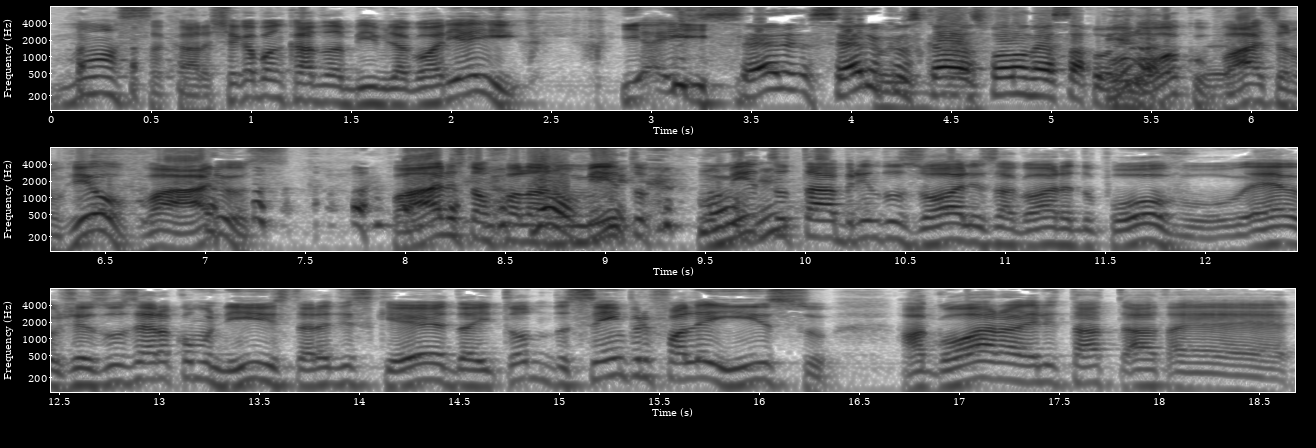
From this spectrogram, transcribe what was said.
Nossa, cara, chega a bancada da Bíblia agora e aí? E aí? Sério, sério que os caras é. falam nessa pira? louco, vai, você não viu? Vários. Vários estão falando, não, o mito, o mito tá abrindo os olhos agora do povo. É, o Jesus era comunista, era de esquerda e todo, sempre falei isso. Agora ele tá, tá é,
